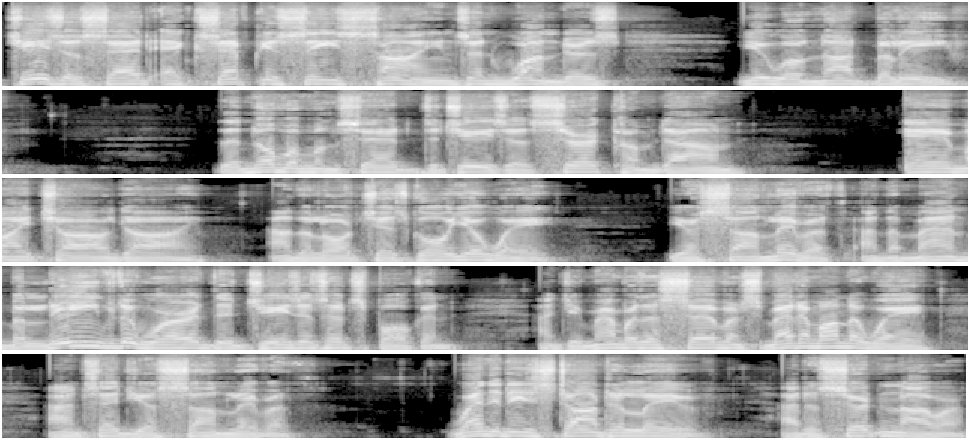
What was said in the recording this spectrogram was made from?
Jesus said, "Except you see signs and wonders, you will not believe. The nobleman said to Jesus, Sir, come down, ere my child die. And the Lord says, Go your way, your son liveth. And the man believed the word that Jesus had spoken. And you remember the servants met him on the way and said, Your son liveth. When did he start to live? At a certain hour.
